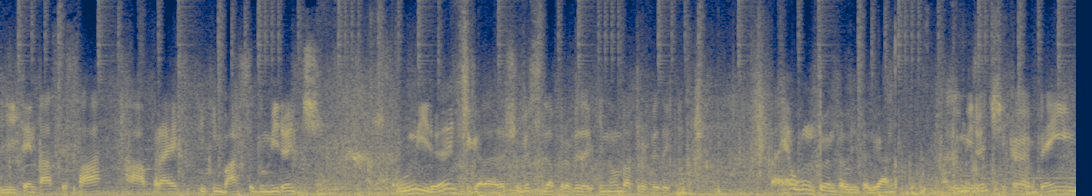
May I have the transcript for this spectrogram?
e tentar acessar a praia que fica embaixo do mirante. O mirante, galera, deixa eu ver se dá pra ver daqui, não dá pra ver daqui. Tá em algum canto ali, tá ligado? Mas o mirante fica bem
